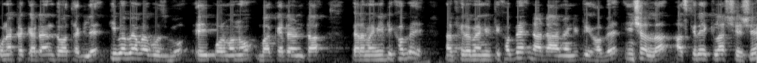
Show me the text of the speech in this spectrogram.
কোনো একটা ক্যাটায়ন দেওয়া থাকলে কীভাবে আমরা বুঝব এই পরমাণু বা ক্যাটায়নটা প্যারাম্যাগনেটিক হবে না ফেরোম্যাগনেটিক হবে না ডায়াম্যাগনেটিক হবে? ইনশাল্লাহ আজকের এই ক্লাস শেষে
